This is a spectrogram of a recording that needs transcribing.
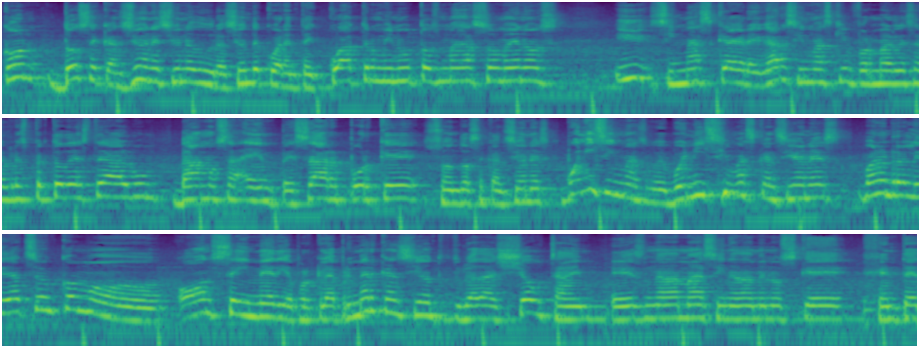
con 12 canciones y una duración de 44 minutos más o menos y sin más que agregar, sin más que informarles al respecto de este álbum, vamos a empezar porque son 12 canciones buenísimas, güey, buenísimas canciones. Bueno, en realidad son como 11 y media, porque la primera canción titulada Showtime es nada más y nada menos que gente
